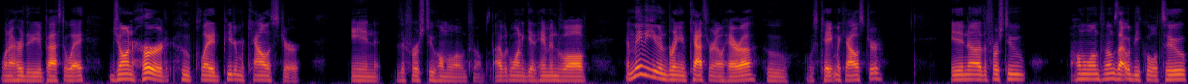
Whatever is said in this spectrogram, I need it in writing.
when I heard that he had passed away. John Heard, who played Peter McAllister in the first two Home Alone films, I would want to get him involved and maybe even bring in Catherine O'Hara, who was Kate McAllister in uh, the first two Home Alone films. That would be cool too.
